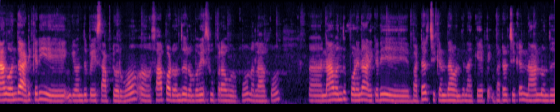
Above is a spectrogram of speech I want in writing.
நாங்கள் வந்து அடிக்கடி இங்கே வந்து போய் சாப்பிட்டு வருவோம். சாப்பாடு வந்து ரொம்பவே சூப்பராகவும் இருக்கும் நல்லாயிருக்கும் நான் வந்து போனேன்னா அடிக்கடி பட்டர் சிக்கன் தான் வந்து நான் கேட்பேன். பட்டர் சிக்கன் நான் வந்து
